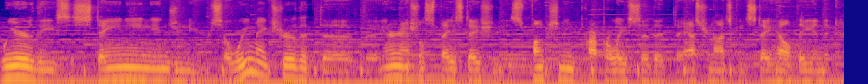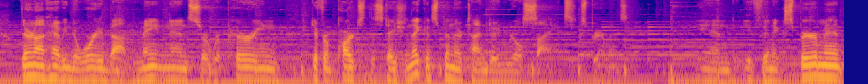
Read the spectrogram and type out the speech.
we're the sustaining engineer. So we make sure that the, the, International Space Station is functioning properly so that the astronauts can stay healthy and that they're not having to worry about maintenance or repairing different parts of the station. They can spend their time doing real science experiments. And if an experiment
